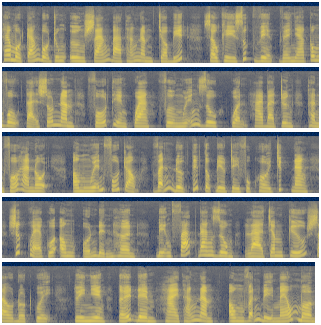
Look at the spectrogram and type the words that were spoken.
Theo một cán bộ trung ương sáng 3 tháng 5 cho biết, sau khi xuất viện về nhà công vụ tại số 5 phố Thiền Quang, phường Nguyễn Du, quận Hai Bà Trưng, thành phố Hà Nội, ông Nguyễn Phú Trọng vẫn được tiếp tục điều trị phục hồi chức năng, sức khỏe của ông ổn định hơn. Biện pháp đang dùng là châm cứu sau đột quỵ. Tuy nhiên, tới đêm 2 tháng 5, ông vẫn bị méo mồm,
